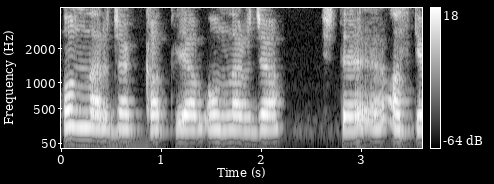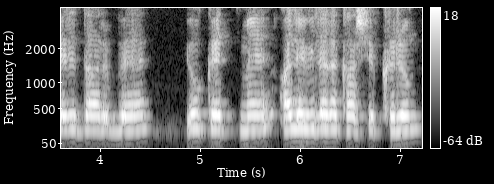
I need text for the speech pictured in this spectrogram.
onlarca katliam, onlarca işte askeri darbe, yok etme, Alevilere karşı kırım,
